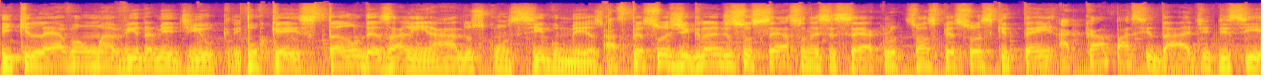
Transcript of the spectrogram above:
e que levam uma vida medíocre porque estão desalinhados consigo mesmo. As pessoas de grande sucesso nesse século são as pessoas que têm a capacidade de se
